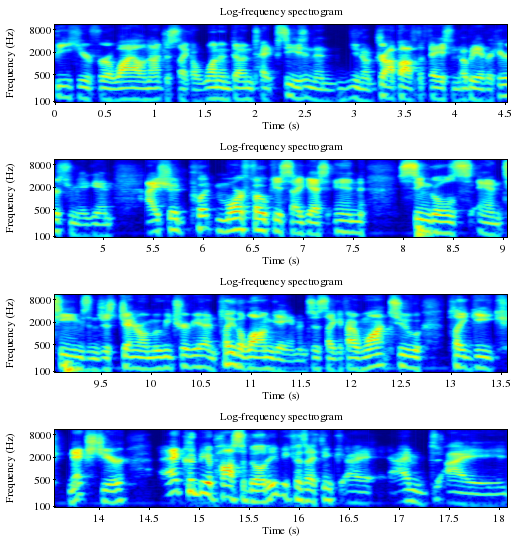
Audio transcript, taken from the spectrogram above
be here for a while, not just like a one and done type season and, you know, drop off the face and nobody ever hears from me again, I should put more focus, I guess, in singles and teams and just general movie trivia and play the long game. And just like if I want to play geek next year, that could be a possibility because I think I I'm I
